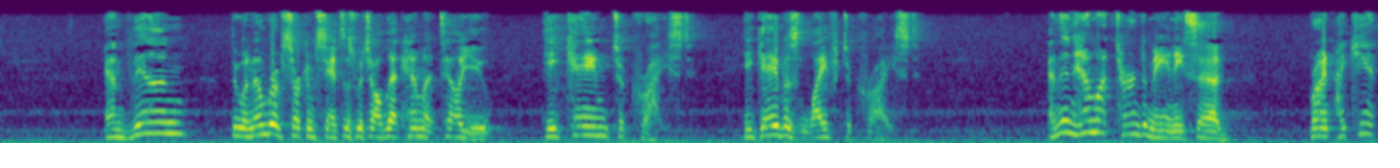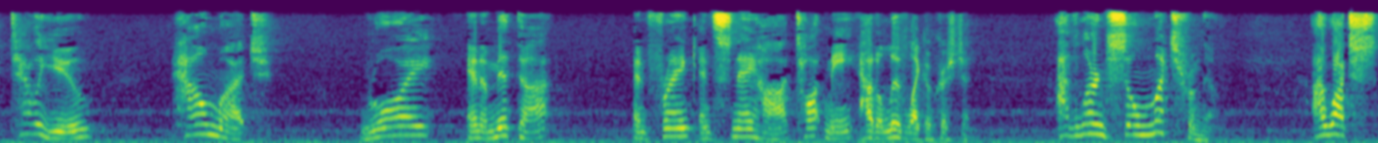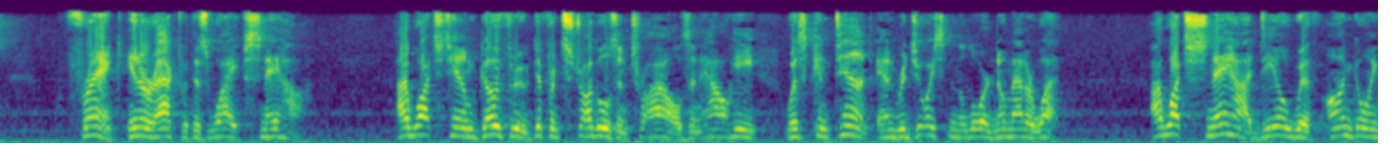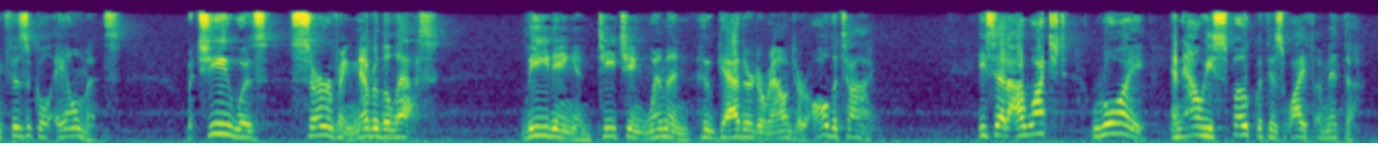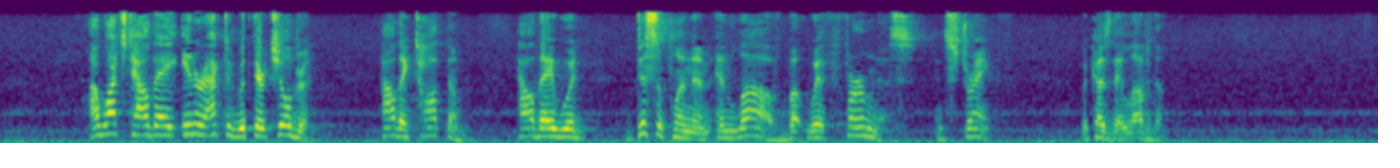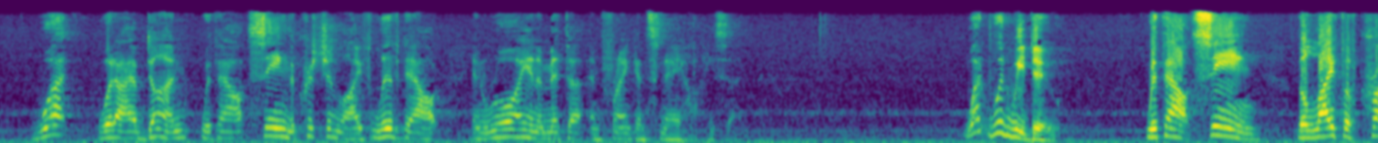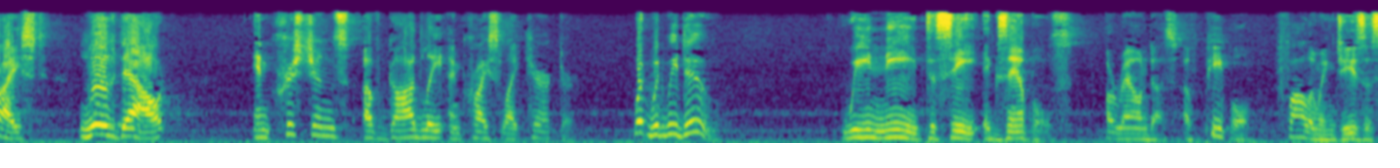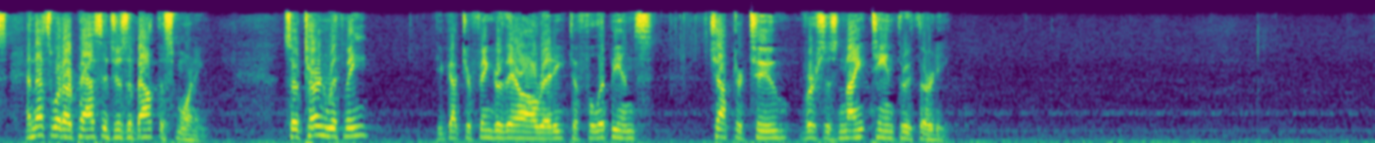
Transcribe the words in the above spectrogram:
And then, through a number of circumstances, which I'll let Hemant tell you, he came to Christ. He gave his life to Christ. And then Hemant turned to me and he said, Brian, I can't tell you how much Roy and Amita and Frank and Sneha taught me how to live like a Christian. I've learned so much from them. I watched Frank interact with his wife, Sneha. I watched him go through different struggles and trials and how he was content and rejoiced in the Lord no matter what. I watched Sneha deal with ongoing physical ailments, but she was serving nevertheless leading and teaching women who gathered around her all the time. He said, I watched Roy and how he spoke with his wife Amita. I watched how they interacted with their children, how they taught them, how they would discipline them in love, but with firmness and strength because they loved them. What would I have done without seeing the Christian life lived out in Roy and Amita and Frank and Sneha, he said. What would we do without seeing the life of Christ lived out in Christians of godly and Christ like character? What would we do? We need to see examples around us of people following Jesus. And that's what our passage is about this morning. So turn with me, you got your finger there already, to Philippians chapter 2, verses 19 through 30.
